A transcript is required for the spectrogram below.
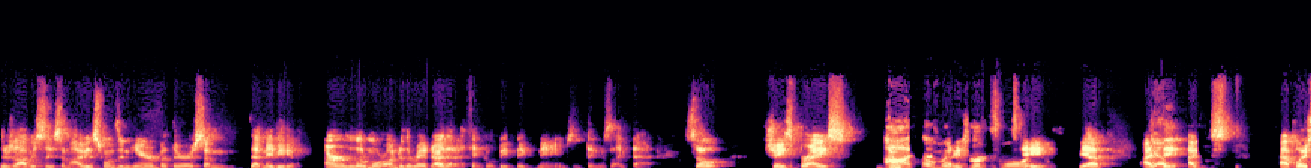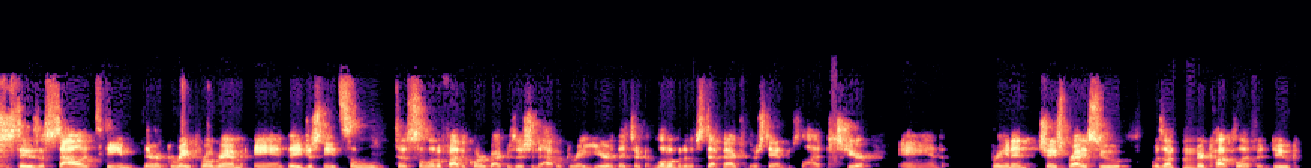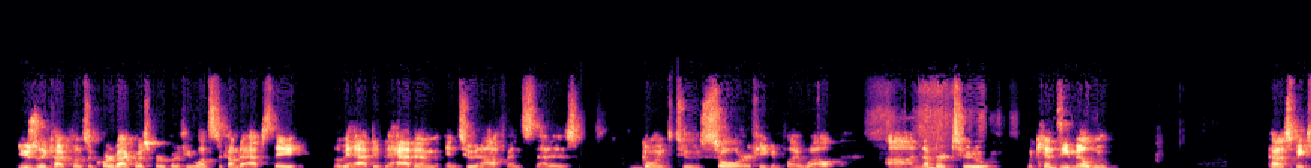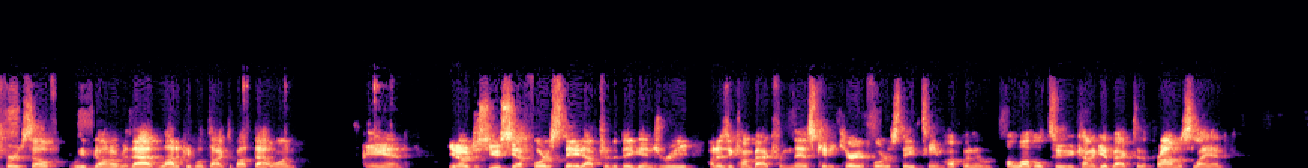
there's obviously some obvious ones in here, but there are some that maybe are a little more under the radar that I think will be big names and things like that. So Chase Brice, Duke, ah, Appalachian State. Yep. I yep. think I just, Appalachian State is a solid team. They're a great program, and they just need to, to solidify the quarterback position to have a great year. They took a little bit of a step back for their standards last year, and bringing in Chase Brice, who was under Cutcliffe at Duke. Usually, Cutcliffe's a quarterback whisperer, but if he wants to come to App State, they'll be happy to have him into an offense that is going to soar if he can play well. Uh, number two, McKenzie Milton. Kind of speaks for itself. We've gone over that. A lot of people talked about that one. And, you know, just UCF Florida State after the big injury. How does he come back from this? Can he carry a Florida State team up in a, a level to kind of get back to the promised land?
